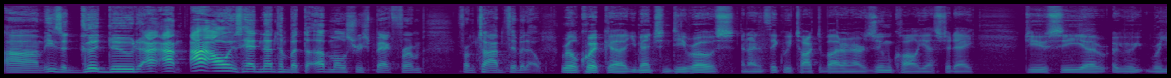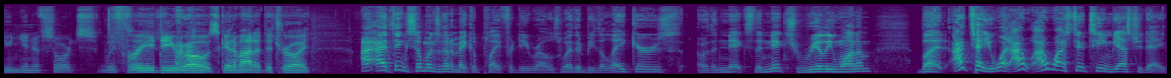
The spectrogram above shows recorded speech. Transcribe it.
Um, he's a good dude. I, I, I always had nothing but the utmost respect from from Todd Thibodeau. Real quick, uh, you mentioned D Rose, and I think we talked about it on our Zoom call yesterday. Do you see a, a re- reunion of sorts with Free D Rose, get him out of Detroit. I, I think someone's going to make a play for D Rose, whether it be the Lakers or the Knicks. The Knicks really want him, but I tell you what, I, I watched their team yesterday,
